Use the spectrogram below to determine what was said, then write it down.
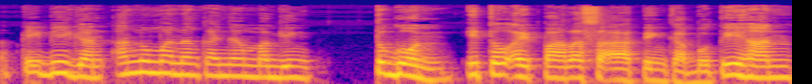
At kaibigan, ano man ang kanyang maging tugon, ito ay para sa ating kabutihan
